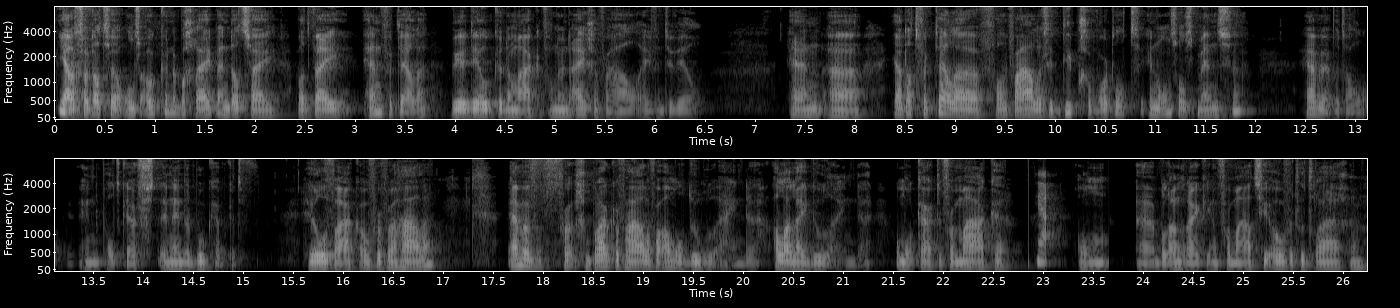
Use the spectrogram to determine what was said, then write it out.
Ja, zodat ze ons ook kunnen begrijpen en dat zij wat wij hen vertellen weer deel kunnen maken van hun eigen verhaal eventueel. En uh, ja, dat vertellen van verhalen zit diep geworteld in ons als mensen. Ja, we hebben het al in de podcast en in het boek heb ik het heel vaak over verhalen. En we gebruiken verhalen voor allemaal doeleinden, allerlei doeleinden. Om elkaar te vermaken, ja. om uh, belangrijke informatie over te dragen,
